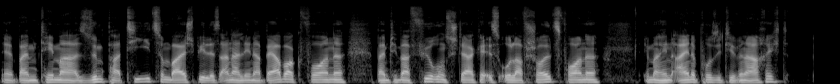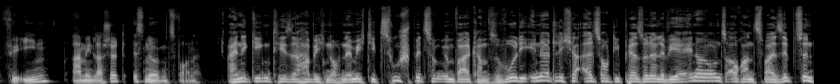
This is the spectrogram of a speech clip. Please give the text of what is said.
Äh, beim Thema Sympathie zum Beispiel ist Annalena Baerbock vorne, beim Thema Führungsstärke ist Olaf Scholz vorne. Immerhin eine positive Nachricht für ihn. Armin Laschet ist nirgends vorne. Eine Gegenthese habe ich noch, nämlich die Zuspitzung im Wahlkampf, sowohl die inhaltliche als auch die personelle. Wir erinnern uns auch an 2017,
